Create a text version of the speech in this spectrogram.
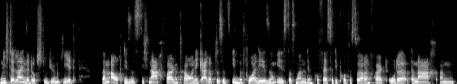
nicht alleine durchs Studium geht. Dann auch dieses sich nachfragen trauen, egal ob das jetzt in der Vorlesung ist, dass man den Professor, die Professorin fragt oder danach ähm,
